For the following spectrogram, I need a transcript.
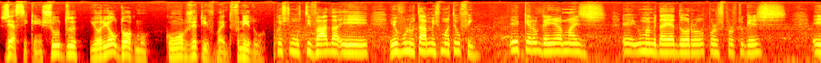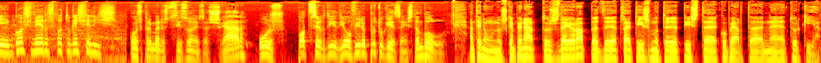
Jéssica Enxude e Oriol Dogmo, com um objetivo bem definido. estou motivada e eu vou lutar mesmo até o fim. Eu quero ganhar mais eh, uma medalha de ouro para os portugueses e gosto de ver os portugueses felizes. Com as primeiras decisões a chegar, hoje pode ser dia de ouvir a portuguesa em Istambul. Antena 1, nos campeonatos da Europa de atletismo de pista coberta na Turquia.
